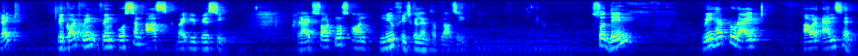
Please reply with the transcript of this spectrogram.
Right because when when question asked by upsc write short notes on new physical anthropology. So then we have to write our answer.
